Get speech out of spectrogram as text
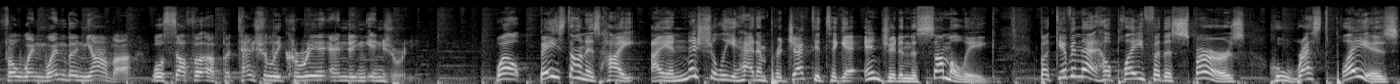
for when Wembanyama will suffer a potentially career-ending injury? Well, based on his height, I initially had him projected to get injured in the Summer League. But given that he'll play for the Spurs, who rest players,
